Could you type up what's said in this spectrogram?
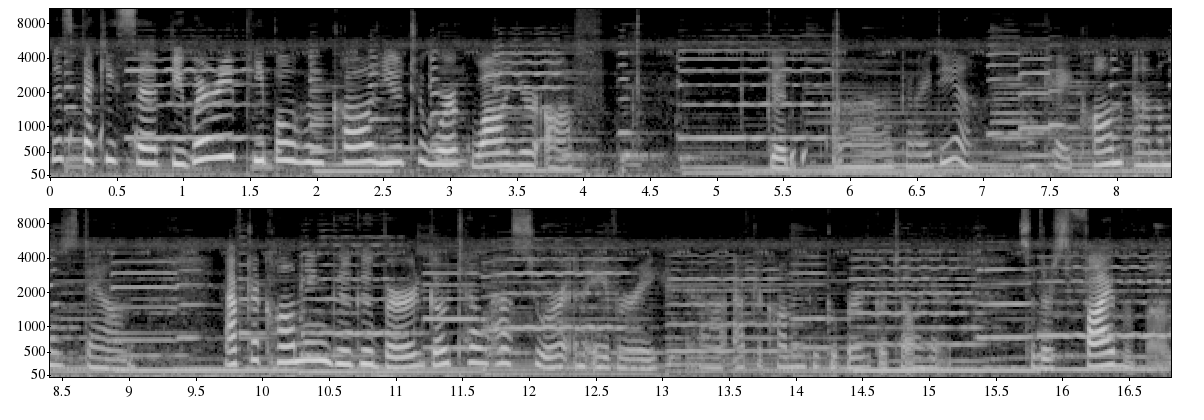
Miss Becky said, be wary people who call you to work while you're off. Good, uh, good idea. Okay, calm animals down. After calming Goo Bird, go tell Hasur and Avery. Uh, after calming Goo Bird, go tell her. So there's five of them,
